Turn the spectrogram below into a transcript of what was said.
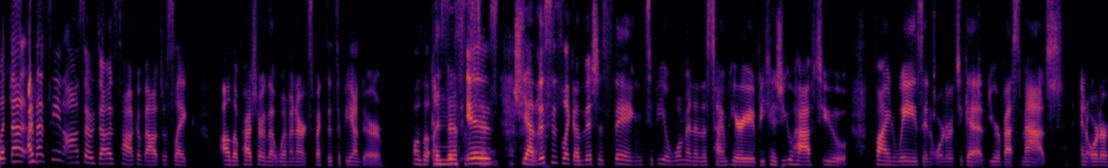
But that I'm- that scene also does talk about just like all the pressure that women are expected to be under. all the 'cause this unnecessary is- Yeah, this is like a vicious thing to be a woman in this time period because you have to find ways in order to get your best match in order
